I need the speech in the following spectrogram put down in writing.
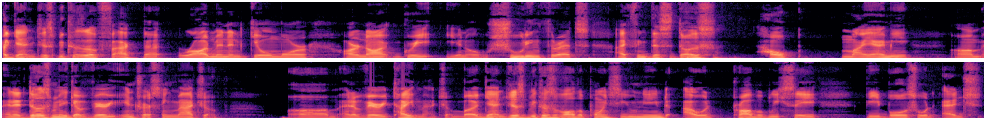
again, just because of the fact that Rodman and Gilmore are not great, you know, shooting threats. I think this does help Miami, um, and it does make a very interesting matchup um, and a very tight matchup. But again, just because of all the points you named, I would probably say the Bulls would edge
